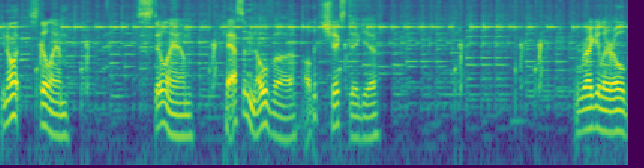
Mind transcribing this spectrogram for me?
You know what? Still am. Still am. Casanova. All the chicks dig you. Regular old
